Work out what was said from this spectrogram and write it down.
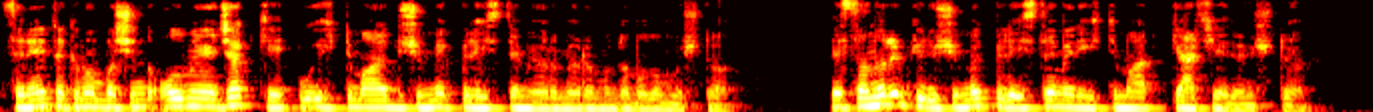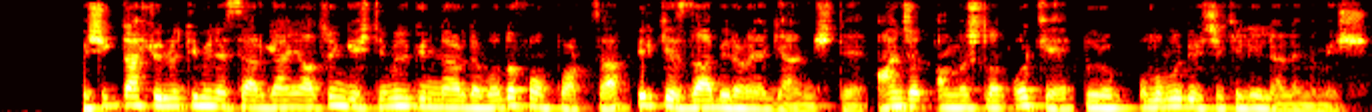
seneye takımın başında olmayacak ki bu ihtimali düşünmek bile istemiyorum yorumunda bulunmuştu. Ve sanırım ki düşünmek bile istemediği ihtimal gerçeğe dönüştü. Beşiktaş yönetimiyle Sergen Yalçın geçtiğimiz günlerde Vodafone Park'ta bir kez daha bir araya gelmişti. Ancak anlaşılan o ki durum olumlu bir şekilde ilerlememiş.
